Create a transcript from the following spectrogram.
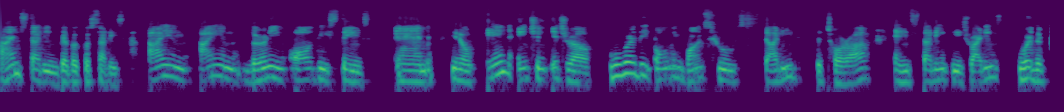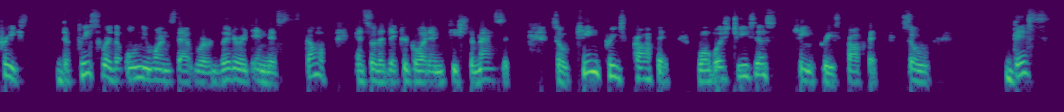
i'm studying biblical studies i am i am learning all these things and you know in ancient israel who were the only ones who studied the torah and studied these writings were the priests the priests were the only ones that were literate in this stuff and so that they could go ahead and teach the masses so king priest prophet what was jesus king priest prophet so this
